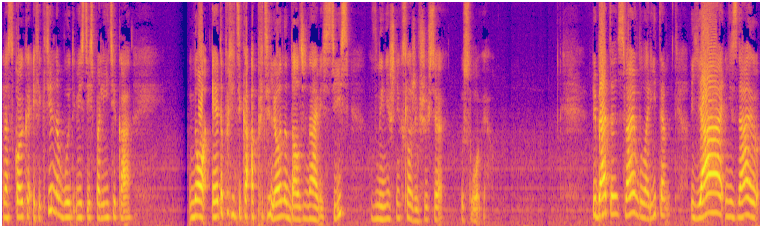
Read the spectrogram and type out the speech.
насколько эффективно будет вестись политика, но эта политика определенно должна вестись в нынешних сложившихся условиях. Ребята, с вами была Рита. Я не знаю,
